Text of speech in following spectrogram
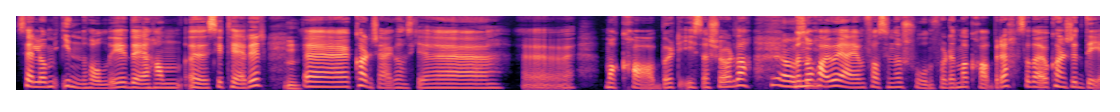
Selv om innholdet i det han uh, siterer, Mm. uh, kanskje er ganske uh, makabert i seg sjøl, da. Ja, Men nå har jo jeg en fascinasjon for det makabre, så det er jo kanskje det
